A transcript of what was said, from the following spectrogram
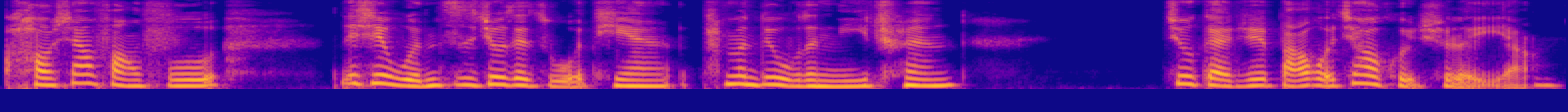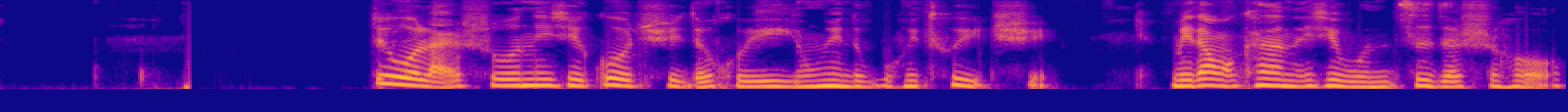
好像仿佛那些文字就在昨天，他们对我的昵称就感觉把我叫回去了一样。对我来说，那些过去的回忆永远都不会褪去。每当我看到那些文字的时候，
